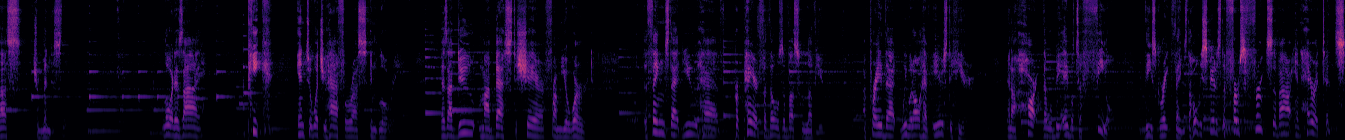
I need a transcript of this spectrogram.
us tremendously. Lord, as I peek into what you have for us in glory, as I do my best to share from your word, the things that you have prepared for those of us who love you, I pray that we would all have ears to hear and a heart that will be able to feel these great things. The Holy Spirit is the first fruits of our inheritance.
